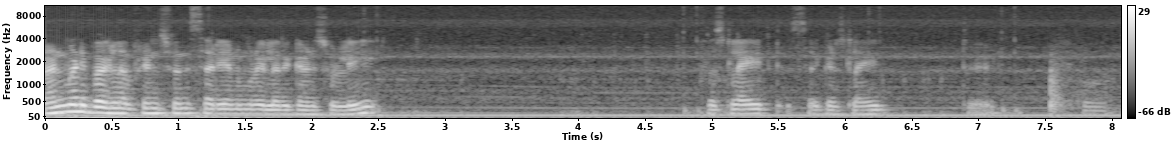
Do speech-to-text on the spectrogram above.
ரன் பண்ணி பார்க்கலாம் ஃப்ரெண்ட்ஸ் வந்து சரியான முறையில் இருக்கான்னு சொல்லி. First slide second slide third fourth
